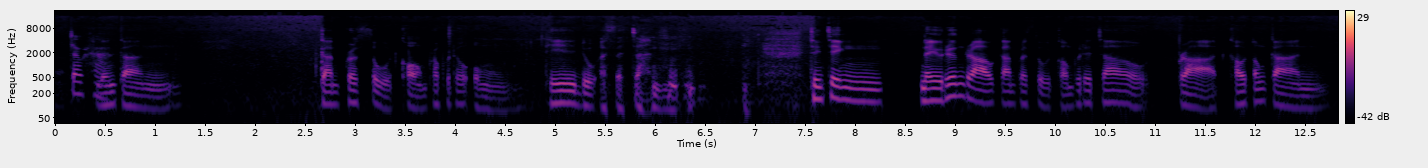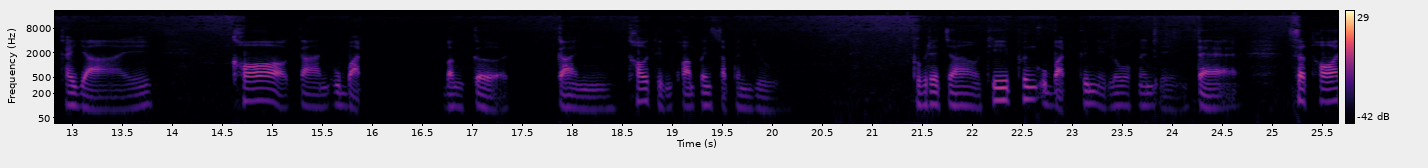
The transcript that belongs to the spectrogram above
นะเจ้าค่ะเรื่องการการประสูติของพระพุทธองค์ที่ดูอัศจรรย์ จริงๆในเรื่องราวการประสูติของพระพุทธเจ้า ปราดเขาต้องการขยายข้อการอุบัติ บังเกิดการเข้าถึงความเป็นสัพพัญญูพระพุทธเจ้าที่เพิ่งอุบัติขึ้นในโลกนั่นเอง แต่สะท้อน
